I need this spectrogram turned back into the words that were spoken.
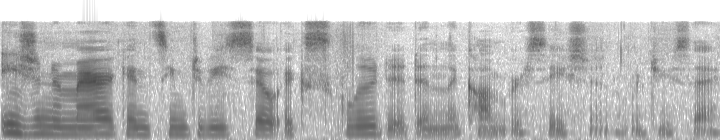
Asian Americans seem to be so excluded in the conversation, would you say?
